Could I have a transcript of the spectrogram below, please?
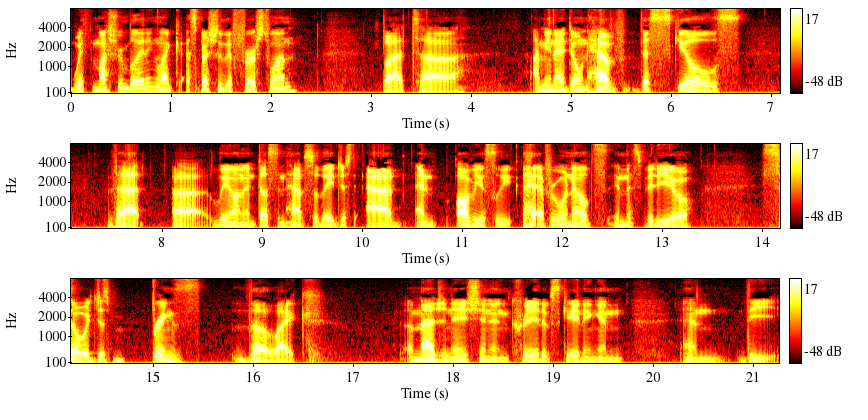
with mushroom blading, like especially the first one. But uh, I mean, I don't have the skills that uh, Leon and Dustin have, so they just add, and obviously everyone else in this video. So it just brings the like imagination and creative skating and and the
